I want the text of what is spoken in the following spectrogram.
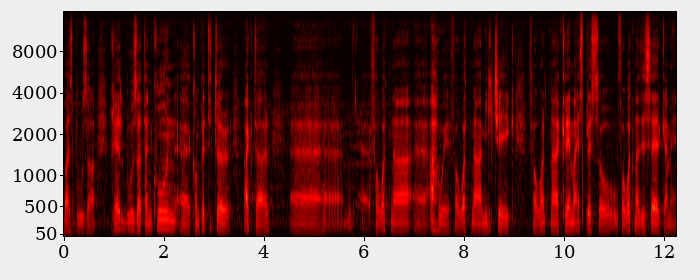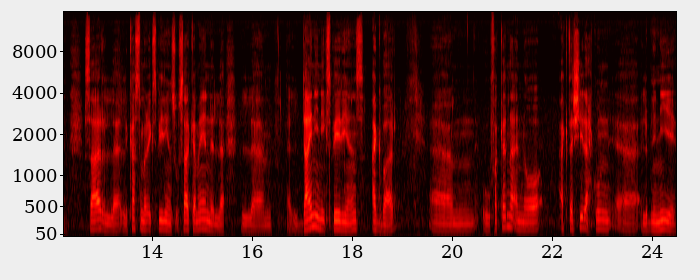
بس بوزة غير البوزة تنكون competitor أكثر فوتنا قهوة فوتنا ميلك شيك فوتنا crema espresso وفوتنا dessert كمان. صار ال customer experience وصار كمان ال dining experience أكبر. وفكرنا إنه أكثر شيء رح يكون اللبنانيه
